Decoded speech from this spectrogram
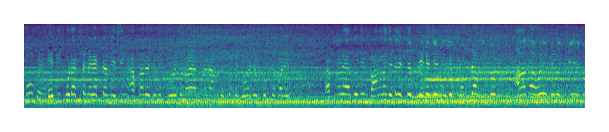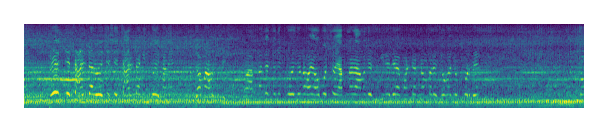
খুব হেভি প্রোডাকশনের একটা মেশিন আপনাদের যদি প্রয়োজন হয়, আপনারা আমাদের সঙ্গে যোগাযোগ করতে পারেন। আপনারা এতদিন বাংলাদেশে দেখতে দেখেছেন যে ফুডটাও কিন্তু আলাদা হয়ে বেরোচ্ছে এবং ফ্রেশ যে চালটা রয়েছে, সেই চালটা কিন্তু এখানে জমা হচ্ছে। তো আপনাদের যদি প্রয়োজন হয়, অবশ্যই আপনারা আমাদের স্ক্রিনে দেওয়া কন্ট্যাক্ট নাম্বারে যোগাযোগ করবেন। এবং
